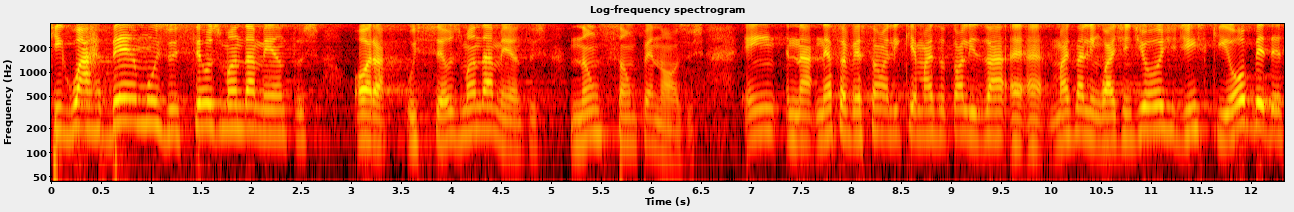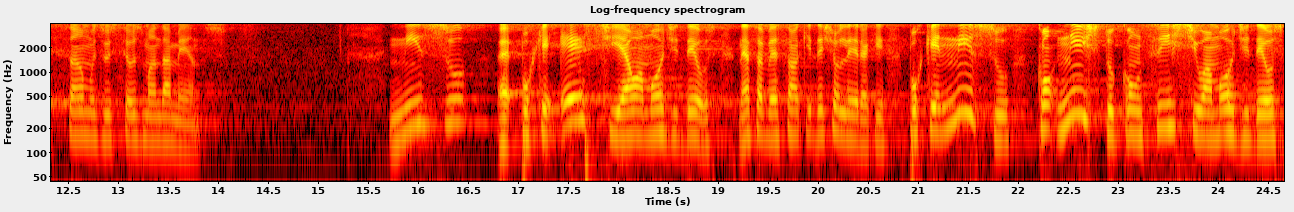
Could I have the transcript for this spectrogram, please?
que guardemos os seus mandamentos. Ora, os seus mandamentos não são penosos. Em, na, nessa versão ali que é mais atualizar, é, é, mais na linguagem de hoje, diz que obedeçamos os seus mandamentos. Nisso, é, porque este é o amor de Deus. Nessa versão aqui, deixa eu ler aqui. Porque nisso, com, nisto consiste o amor de Deus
